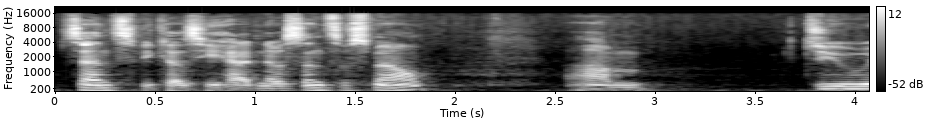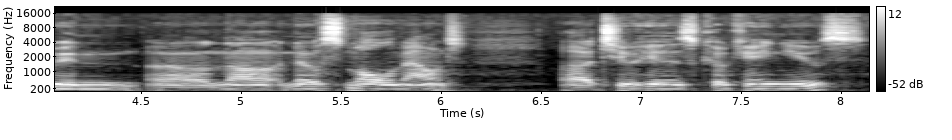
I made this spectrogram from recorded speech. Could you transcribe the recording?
sense because he had no sense of smell, um, due in uh, no, no, small amount uh, to his cocaine use.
